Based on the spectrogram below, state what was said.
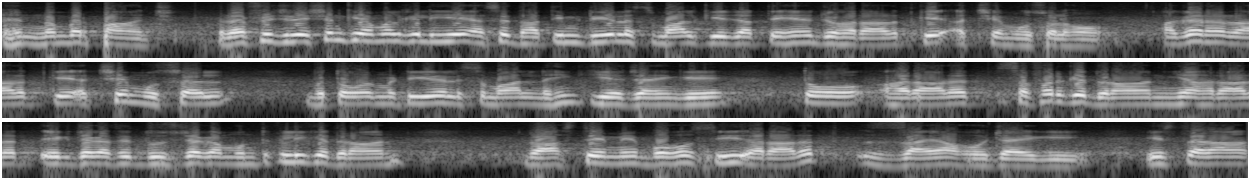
نمبر پانچ، ریفریجریشن کے عمل کے لیے ایسے دھاتی مٹیریل استعمال کیے جاتے ہیں جو حرارت کے اچھے موصل ہوں۔ اگر حرارت کے اچھے موصل بطور مٹیریل استعمال نہیں کیے جائیں گے تو حرارت سفر کے دوران یا حرارت ایک جگہ سے دوسری جگہ منتقلی کے دوران راستے میں بہت سی حرارت ضائع ہو جائے گی۔ اس طرح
